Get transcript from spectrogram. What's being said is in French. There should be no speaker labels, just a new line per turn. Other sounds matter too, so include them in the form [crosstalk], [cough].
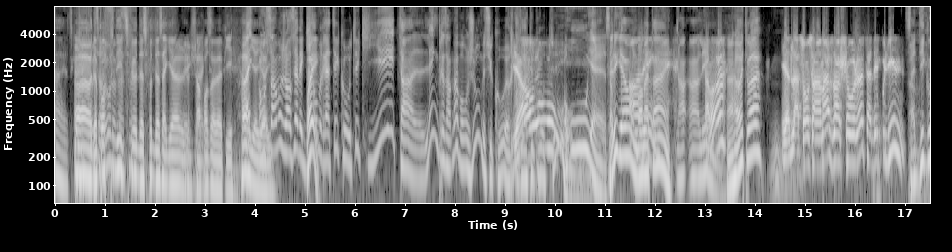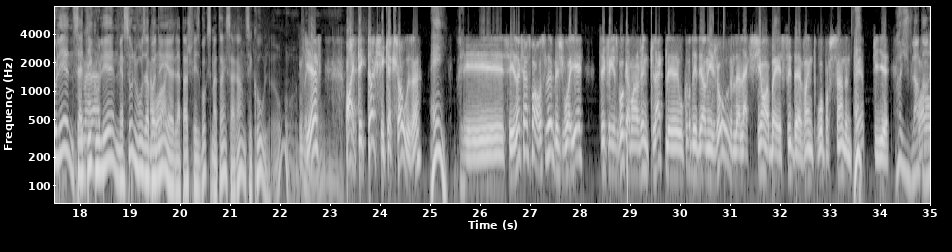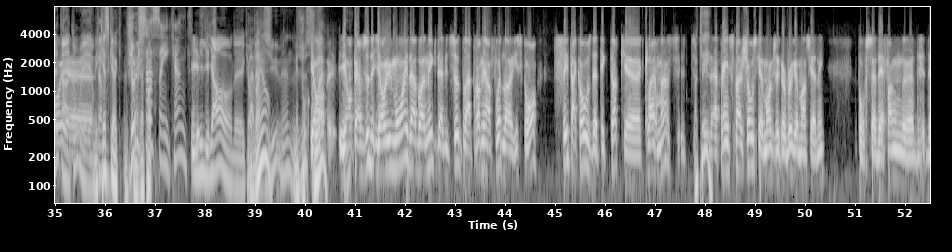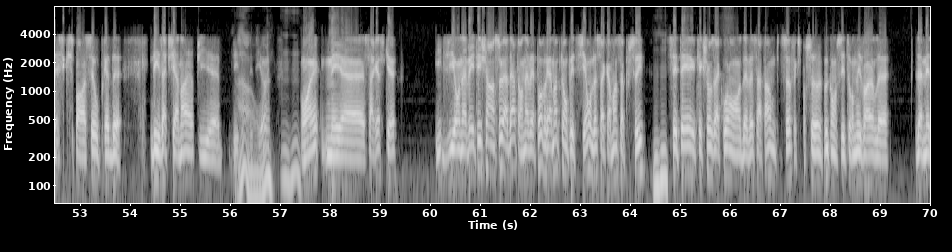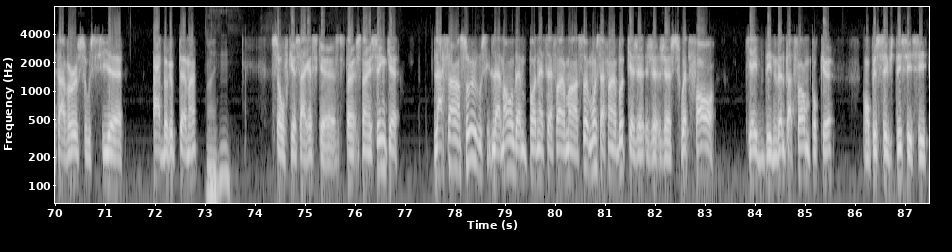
Ah, de pas fini de, se- de se foutre de sa gueule. Je t'en passe un papier. Aïe, aïe,
On
aïe.
s'en va jaser avec
Oui.
Guillaume Raté-Côté qui est en ligne présentement. Bonjour, Monsieur Cou
Yo!
Raté-Côté.
Oh, yeah. Salut, Guillaume.
En
bon
ligne.
matin.
En, en ligne.
Ça va?
Ah, ouais, toi?
Il y a de la sauce en masse dans ce show-là, ça dégouline.
Ça dégouline, ça dégouline. Merci aux nouveaux abonnés
Ah
euh, de la page Facebook ce matin. Ça rentre, c'est cool.
Oh,
Yes. Ouais, TikTok, c'est quelque chose, hein?
Hey!
C'est c'est là que ça se passe, là. Mais je voyais, Facebook a mangé une claque là, au cours des derniers jours. L'action a baissé de 23% d'une traite. Puis, euh,
Ah, je voulais en parler
Ouais,
tantôt.
euh,
mais
qu'est-ce pas.
250
Il-
milliards de- qui ont
Ben voyons.
perdu, man.
Mais
Juste-
ils, ont, ils ont perdu, ils ont eu moins d'abonnés que d'habitude pour la première fois de leur histoire. C'est à cause de TikTok, euh, clairement. C'est la principale chose que Mark Zuckerberg a mentionné pour se défendre de, de ce qui se passait auprès de, des actionnaires puis euh, des
Ah,
médias.
ouais.
Ouais, mais euh, ça reste que il dit on avait été chanceux à date, on n'avait pas vraiment de compétition. Là, ça commence à pousser.
Mhm.
C'était quelque chose à quoi on devait s'attendre puis tout ça. Fait que c'est pour ça un peu qu'on s'est tourné vers le, le metaverse aussi euh, abruptement.
Ouais.
Mhm.
Sauf que ça reste que c'est un, c'est un signe que la censure aussi, le monde aime pas nécessairement ça. Moi, ça fait un bout que je, je, je souhaite fort qu'il y ait des nouvelles plateformes pour que on puisse s'éviter ces, ces-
